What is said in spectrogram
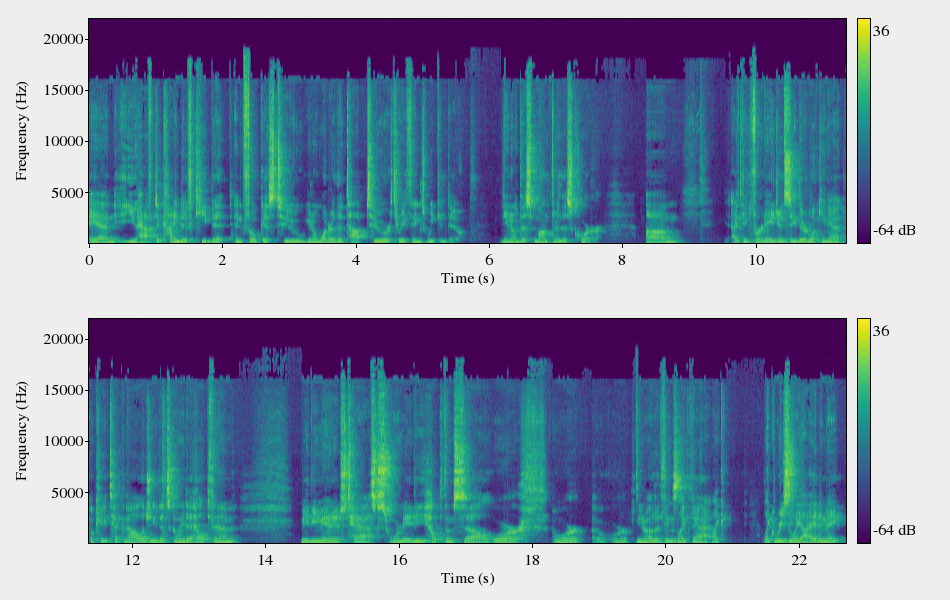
And you have to kind of keep it in focus to, you know, what are the top two or three things we can do, you know, this month or this quarter. Um, I think for an agency, they're looking at okay, technology that's going to help them maybe manage tasks or maybe help them sell or or or you know other things like that. Like like recently, I had to make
